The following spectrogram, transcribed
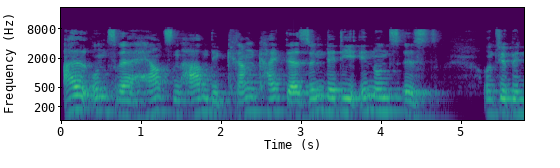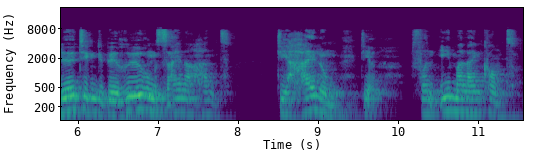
All unsere Herzen haben die Krankheit der Sünde, die in uns ist. Und wir benötigen die Berührung seiner Hand, die Heilung, die von ihm allein kommt.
